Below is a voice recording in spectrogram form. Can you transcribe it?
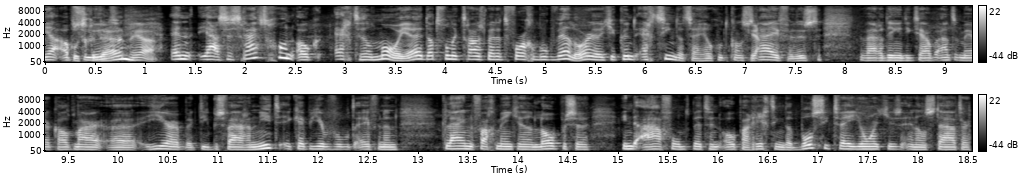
Ja, goed absoluut. gedaan. Ja. En ja, ze schrijft gewoon ook echt heel mooi. Hè? Dat vond ik trouwens bij het vorige boek wel hoor. Dat je kunt echt zien dat zij heel goed kan schrijven. Dus er waren dingen die ik daarop aan te merken had. Maar eh, hier heb ik die bezwaren niet. Ik heb hier bijvoorbeeld even een klein fragmentje. En dan lopen ze in de avond met hun opa richting dat bos, die twee jongetjes. En dan staat er:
